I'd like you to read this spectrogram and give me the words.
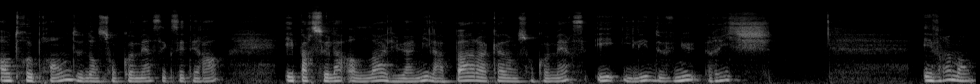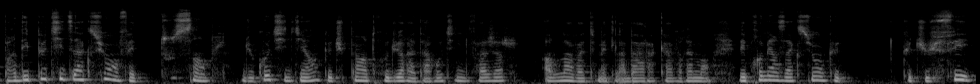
entreprendre dans son commerce, etc. Et par cela, Allah lui a mis la baraka dans son commerce et il est devenu riche. Et vraiment, par des petites actions, en fait, tout simples du quotidien que tu peux introduire à ta routine Fajr, Allah va te mettre la baraka vraiment. Les premières actions que, que tu fais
